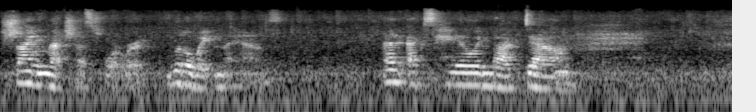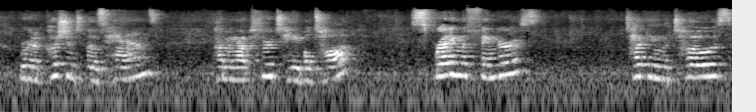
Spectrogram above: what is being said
shining that chest forward, little weight in the hands. And exhaling back down. We're gonna push into those hands coming up through tabletop, spreading the fingers, tucking the toes,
